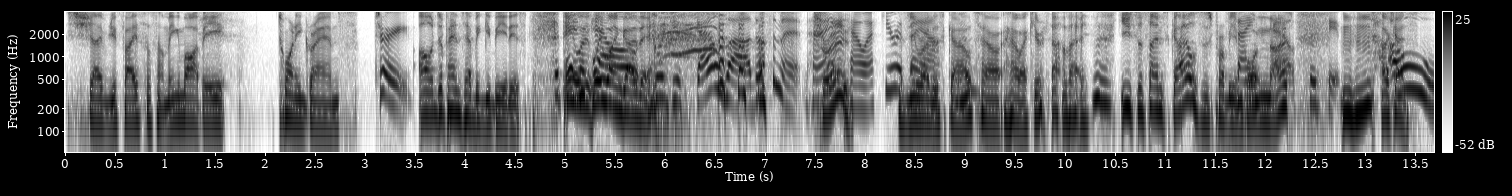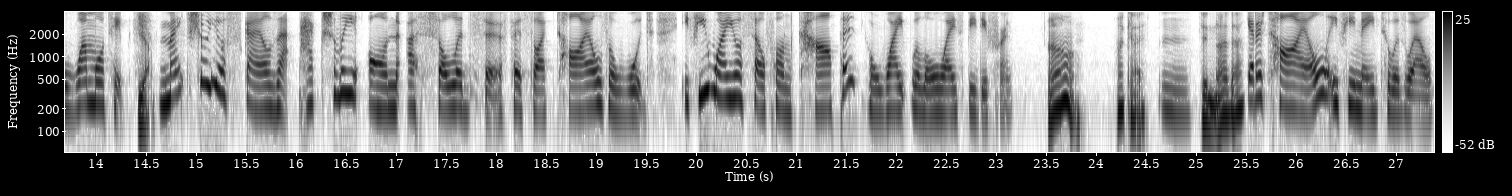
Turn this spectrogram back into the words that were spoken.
shaved your face or something, it might be 20 grams. True. Oh, it depends how big your beard is. Depends anyway, we won't go there. good your scales are, doesn't it? Hey, True. How accurate Zero the scales. How, how accurate are they? Use the same scales is probably same important. scales. Note. Good tip. Mm-hmm. Okay. Oh, one more tip. Yeah. Make sure your scales are actually on a solid surface like tiles or wood. If you weigh yourself on carpet, your weight will always be different. Oh, okay. Mm. Didn't know that. Get a tile if you need to as well.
